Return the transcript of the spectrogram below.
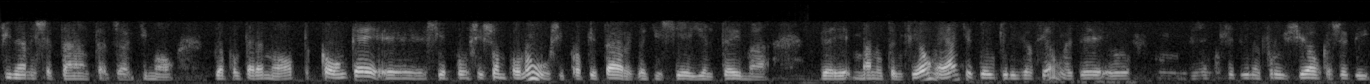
fine anni 70, già Timò, dopo il terremoto, con che eh, si, si, sono ponuti i proprietari degli SIEI il tema di manutenzione e anche di utilizzazione di, eh, di una fruizione che sia di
